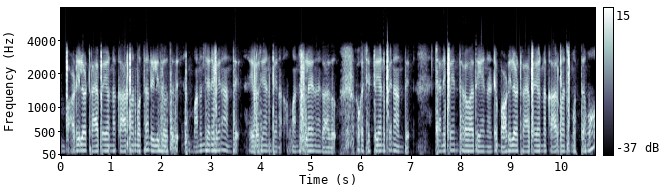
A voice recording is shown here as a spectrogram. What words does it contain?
బాడీలో ట్రాప్ అయి ఉన్న కార్బన్ మొత్తం రిలీజ్ అవుతుంది. మనం చనిపోయినా అంతే. ఎవరు చనిపోయినా మనుషులైనా కాదు. ఒక చెట్టు చనిపోయినా అంతే. చనిపోయిన తర్వాత ఏంటంటే బాడీలో ట్రాప్ అయి ఉన్న కార్బన్స్ మొత్తము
